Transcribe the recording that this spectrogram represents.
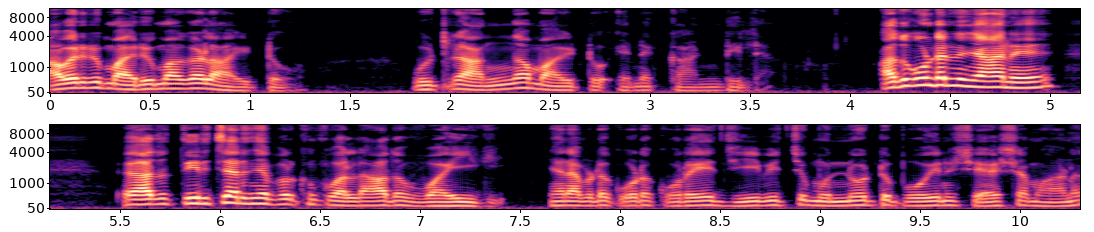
അവരൊരു മരുമകളായിട്ടോ വീട്ടിലെ അംഗമായിട്ടോ എന്നെ കണ്ടില്ല. അതുകൊണ്ട് തന്നെ ഞാൻ അത് തിരിച്ചറിഞ്ഞപ്പോഴേക്കും കൊല്ലാതെ വൈകി. ഞാൻ അവിടെ കൂടെ കുറേ ജീവിച്ച് മുന്നോട്ട് പോയതിന് ശേഷമാണ്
